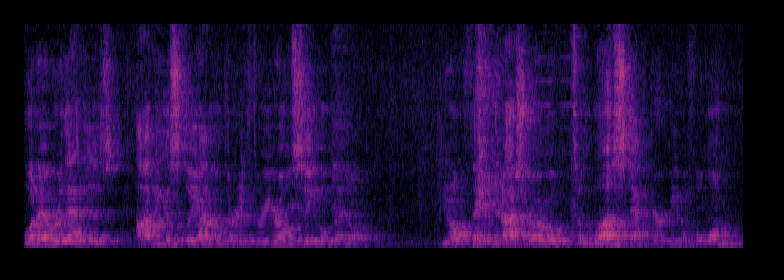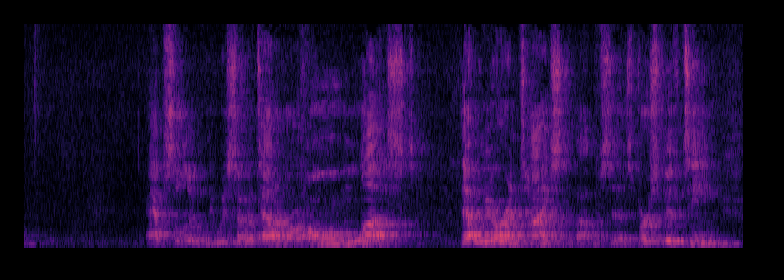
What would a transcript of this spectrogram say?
whatever that is. Obviously, I'm a 33-year-old single male. You don't think that I struggle to lust after a beautiful woman? Absolutely. So it's out of our own lust that we are enticed, the Bible says. Verse 15,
